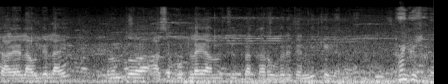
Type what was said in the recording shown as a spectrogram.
टाळ्या लावलेला आहे परंतु असं कुठलाही अनुचित प्रकार वगैरे त्यांनी केलेला नाही. थँक्यू सर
